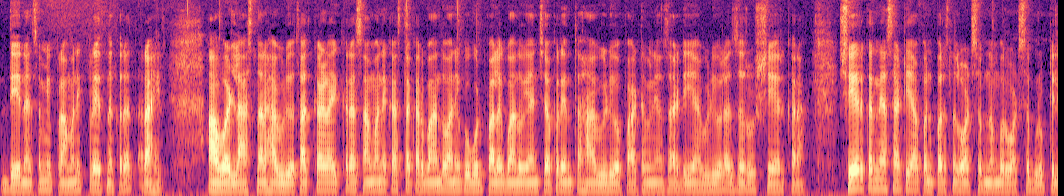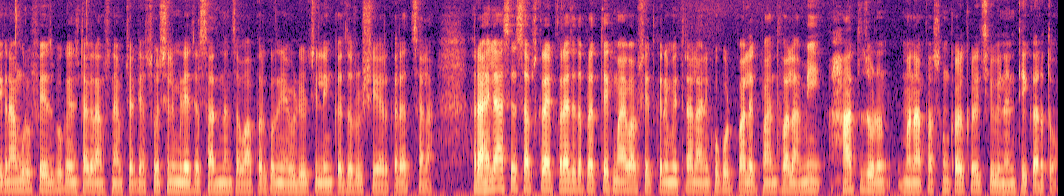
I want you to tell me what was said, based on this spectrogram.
देण्याचा मी प्रामाणिक प्रयत्न करत राहील. आवडला असणारा हा व्हिडिओ तात्काळ लाईक करा. सामान्य कास्तकार बांधव आणि कुक्कुटपालक बांधव यांच्यापर्यंत हा व्हिडिओ पाठवण्यासाठी या व्हिडिओला जरूर शेअर करा. शेअर करण्यासाठी आपण personal WhatsApp number WhatsApp group Telegram group Facebook Instagram Snapchat या सोशल मीडियाच्या साधनांचा वापर करून या व्हिडिओची लिंक जरूर शेअर करत चला. राहिला असेल सबस्क्राईब करायचं तर प्रत्येक मायबाप शेतकरी मित्राला आणि कुक्कुटपालक बांधवाला मी हात जोडून मनापासून कळकळीची विनंती करतो.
